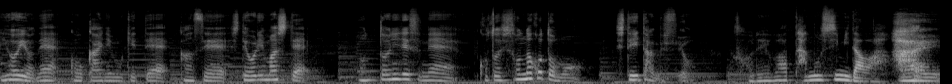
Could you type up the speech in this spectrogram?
いよいよね公開に向けて完成しておりまして本当にですね今年そんなこともしていたんですよ。それは楽しみだわ。はい。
